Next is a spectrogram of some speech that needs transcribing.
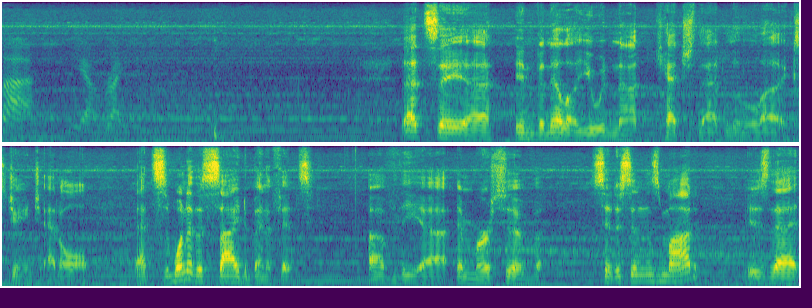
yeah, right. That's a, uh, in vanilla, you would not catch that little uh, exchange at all. That's one of the side benefits of the uh, immersive citizens mod, is that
